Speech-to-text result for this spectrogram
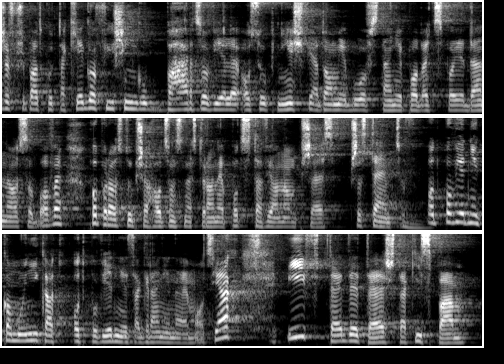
że w przypadku takiego phishingu bardzo wiele osób nieświadomie było w stanie podać swoje dane osobowe, po prostu przechodząc na stronę podstawioną przez przestępców. Odpowiedni komunikat, odpowiednie zagranie na emocjach i wtedy też taki spam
